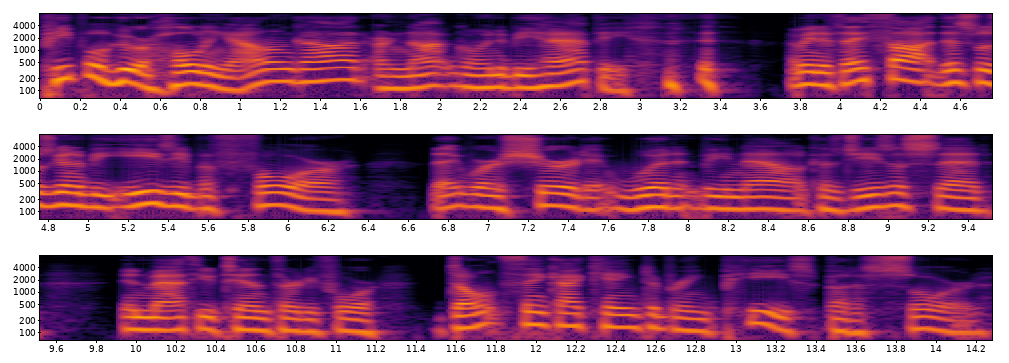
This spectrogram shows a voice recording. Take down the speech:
people who are holding out on God are not going to be happy. I mean, if they thought this was going to be easy before, they were assured it wouldn't be now because Jesus said in Matthew 10 34, Don't think I came to bring peace, but a sword.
